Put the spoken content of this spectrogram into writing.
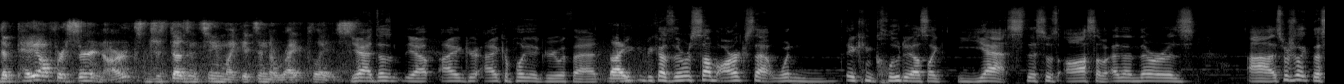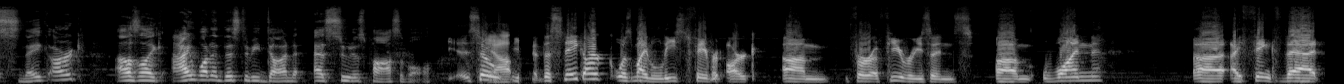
the payoff for certain arcs just doesn't seem like it's in the right place Yeah, it doesn't. Yeah, I agree. I completely agree with that. Like- Be- because there were some arcs that when it concluded, I was like, "Yes, this was awesome." And then there was, uh, especially like the snake arc. I was like, I wanted this to be done as soon as possible. So Yeah. yeah, the snake arc was my least favorite arc um, for a few reasons. Um, one, uh, I think that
